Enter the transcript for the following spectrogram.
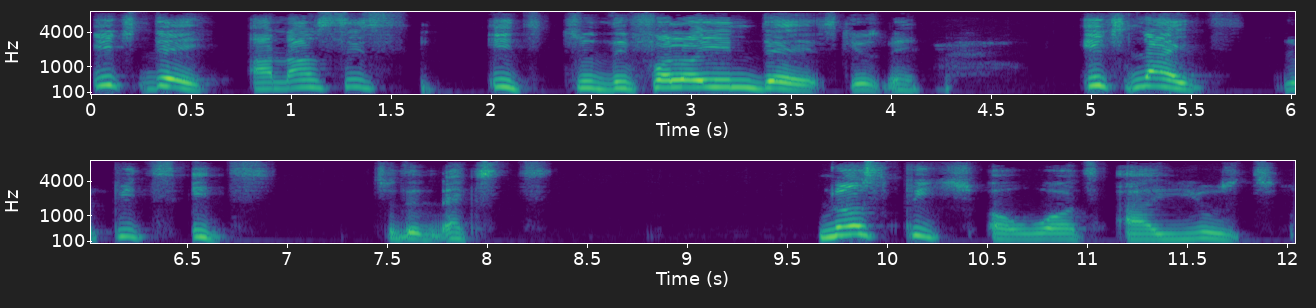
Each day announces it to the following day, excuse me. Each night repeats it to the next. No speech or words are used.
